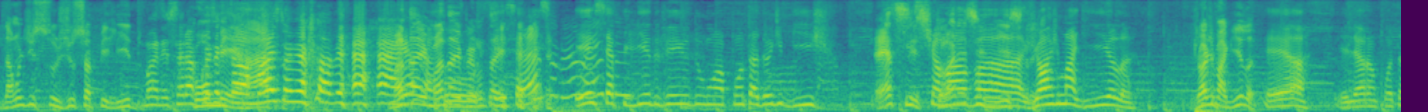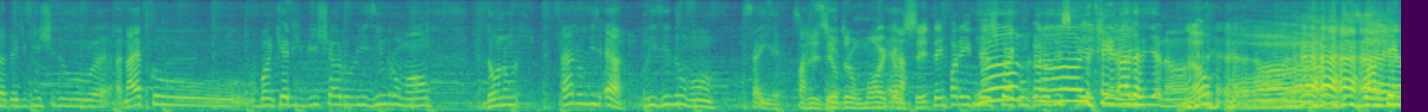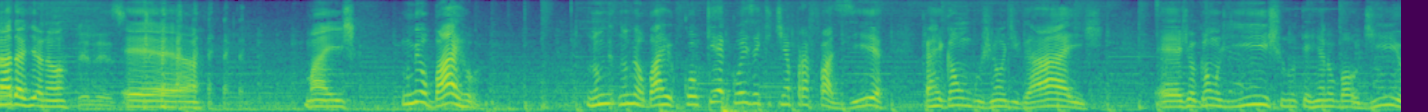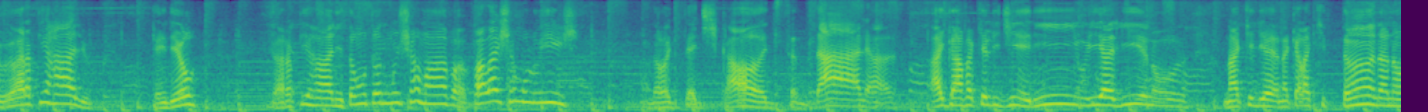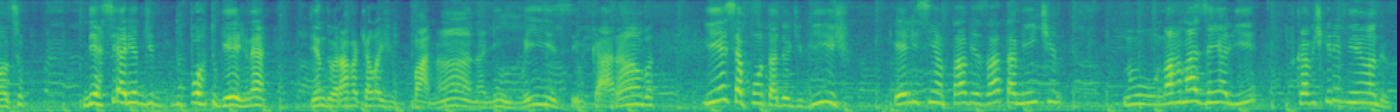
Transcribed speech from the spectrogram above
Da onde surgiu seu apelido? Mano, isso era a coisa que tava mais na minha cabeça. Manda aí, manda aí, pergunta aí. Esse, esse apelido veio de um apontador de bicho. Essa Que se é chamava sinistra. Jorge Maguila. Jorge Maguila? É, ele era um apontador de bicho do. é, Na época o, o banqueiro de bicho era o Luizinho Drummond. Dono. Era o Luiz, é, Luizinho Drummond. Isso aí. é, parceiro. Luizinho Drummond, que É. eu sei, tem parentesco Não, aí com o cara não, do skate. não tem aí. nada a ver, não. Não? Não, não tem nada a ver, não. Beleza. É, mas no meu bairro, no, no meu bairro, qualquer coisa que tinha pra fazer, carregar um bujão de gás, é, jogar um lixo no terreno baldio, eu era pirralho, entendeu? Eu era pirralho, então todo mundo chamava, vai lá e chama o Luiz. Andava de pé descalço, de sandália, aí ganhava aquele dinheirinho, ia ali no, naquele, naquela quitanda, no mercearia de- do português, né? Pendurava aquelas bananas, linguiça o caramba. E esse apontador de bicho, ele sentava exatamente no, no armazém ali, ficava escrevendo.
